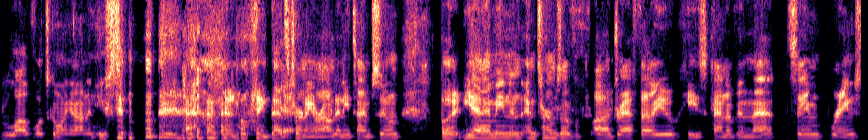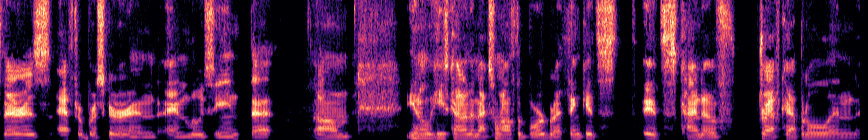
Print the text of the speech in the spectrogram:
love what's going on in Houston. I don't think that's yeah. turning around anytime soon. But yeah, I mean, in, in terms of uh, draft value, he's kind of in that same range there as after Brisker and and Lewis Cine. That um, you know, he's kind of the next one off the board. But I think it's it's kind of draft capital and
